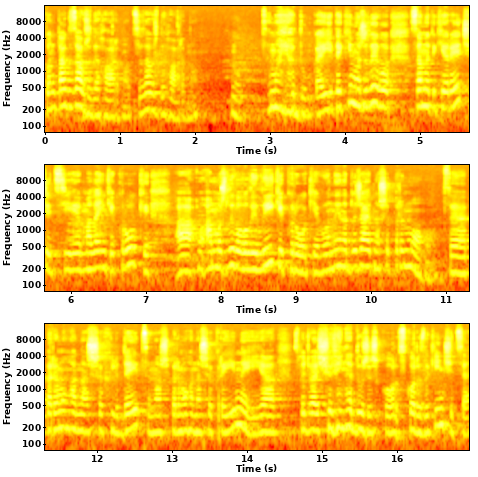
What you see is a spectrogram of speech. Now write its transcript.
контакт завжди гарно. Це завжди гарно. Ну, це моя думка. І такі, можливо, саме такі речі, ці маленькі кроки, а, а можливо, великі кроки, вони наближають нашу перемогу. Це перемога наших людей, це наша перемога нашої країни. І я сподіваюся, що війна дуже скоро, скоро закінчиться.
